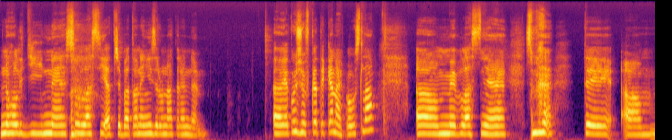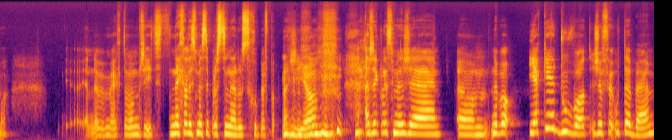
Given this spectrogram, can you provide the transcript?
mnoho lidí nesouhlasí a třeba to není zrovna trendem. Uh, jako žuvka teďka nakousla, uh, my vlastně jsme ty um, já nevím, jak to mám říct, nechali jsme si prostě narůst chlupy v podpaží, jo? a řekli jsme, že, um, nebo jaký je důvod, že u tebe,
